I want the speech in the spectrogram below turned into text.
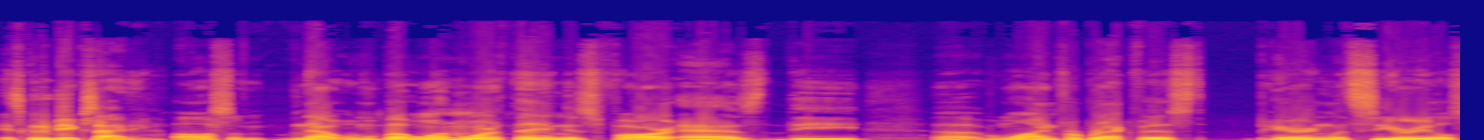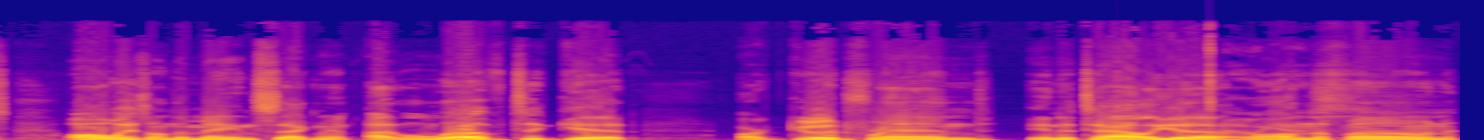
it's going to be exciting. Awesome. Now, but one more thing as far as the uh, wine for breakfast pairing with cereals, always on the main segment. I love to get our good friend in Italia Oh, on the phone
